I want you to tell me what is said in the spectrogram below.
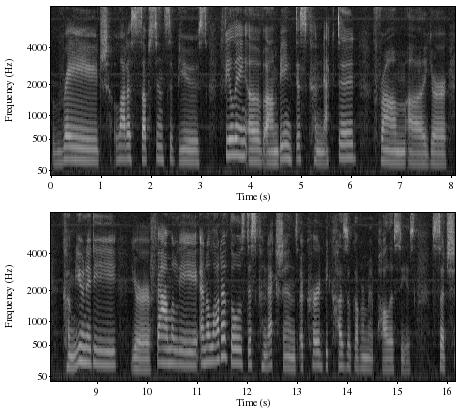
rage, a lot of substance abuse, feeling of um, being disconnected from uh, your community, your family, and a lot of those disconnections occurred because of government policies, such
